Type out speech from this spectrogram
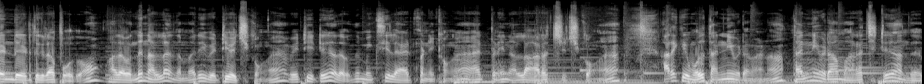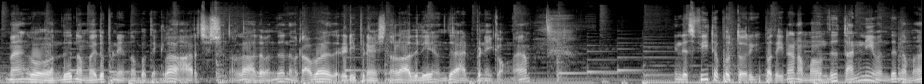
ரெண்டு எடுத்துக்கிட்டால் போதும். அதை வந்து நல்லா இந்த மாதிரி வெட்டி வச்சுக்கோங்க. வெட்டிட்டு அதை வந்து மிக்சியில் ஆட் பண்ணிக்கோங்க. ஆட் பண்ணி நல்லா அரைச்சி வச்சுக்கோங்க. அரைக்கும் போது தண்ணி விட வேணாம். தண்ணி விடாமல் அரைச்சிட்டு அந்த மேங்கோவை வந்து நம்ம இது பண்ணியிருந்தோம் பார்த்தீங்களா? அரைச்சி வச்சிருந்தோம்ல அதை வந்து அந்த ரவை ரெடி பண்ணி வச்சிருந்தாலும் அதிலே வந்து ஆட் பண்ணிக்கோங்க. இந்த ஸ்வீட்டை பொறுத்த வரைக்கும் பார்த்திங்கன்னா நம்ம வந்து தண்ணி வந்து நம்ம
